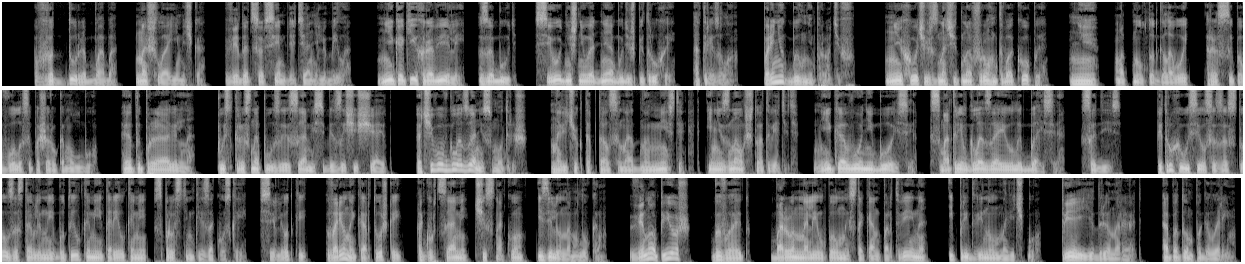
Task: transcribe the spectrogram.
Вот дура баба, нашла имечко. Видать, совсем дитя не любила. Никаких Равелей, забудь. С сегодняшнего дня будешь Петрухой, отрезал он. Паренек был не против. «Не хочешь, значит, на фронт в окопы?» «Не», — мотнул тот головой, рассыпав волосы по широкому лбу. «Это правильно. Пусть краснопузые сами себя защищают. А чего в глаза не смотришь?» Новичок топтался на одном месте и не знал, что ответить. «Никого не бойся. Смотри в глаза и улыбайся. Садись». Петруха уселся за стол, заставленный бутылками и тарелками с простенькой закуской селедкой, вареной картошкой, огурцами, чесноком и зеленым луком. «Вино пьешь?» «Бывает». Барон налил полный стакан портвейна и придвинул новичку. «Пей, ядрёна рать, а потом поговорим».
